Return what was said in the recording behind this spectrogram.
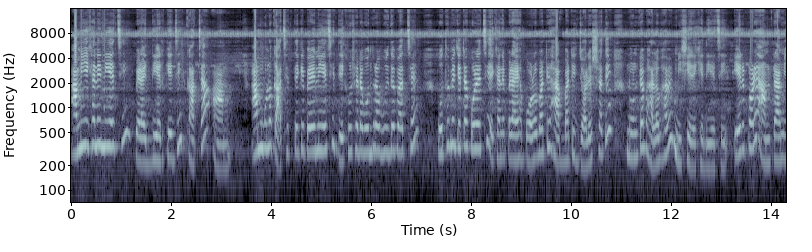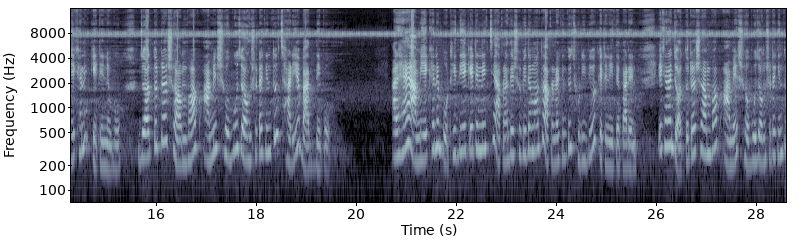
আমি এখানে নিয়েছি প্রায় দেড় কেজি কাঁচা আম। আমগুলো গাছের থেকে পেরে নিয়েছি। দেখেও সেটা বন্ধুরা বুঝতে পারছেন। প্রথমে যেটা করেছি, এখানে প্রায় বড় বাটির হাফ বাটির জলের সাথে নুনটা ভালোভাবে মিশিয়ে রেখে দিয়েছি। এরপরে আমটা আমি এখানে কেটে নেব। যতটা সম্ভব আমি সবুজ অংশটা কিন্তু ছাড়িয়ে বাদ দেবো। আর হ্যাঁ আমি এখানে বটি দিয়ে কেটে নিচ্ছি। আপনাদের সুবিধা মতো আপনারা কিন্তু ছুরি দিয়েও কেটে নিতে পারেন। এখানে যতটা সম্ভব আমের সবুজ অংশটা কিন্তু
